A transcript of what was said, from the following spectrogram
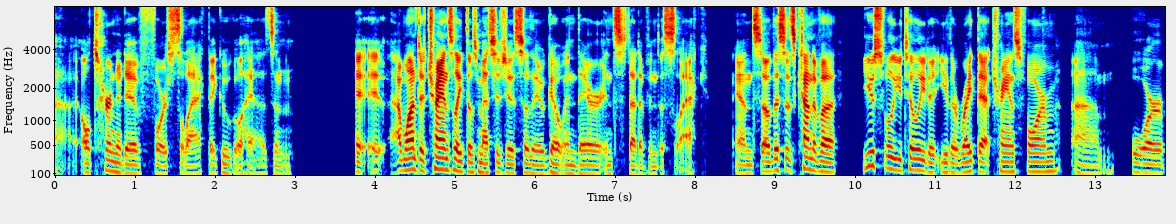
uh, alternative for Slack that Google has, and it, it, I wanted to translate those messages so they would go in there instead of into Slack. And so this is kind of a useful utility to either write that transform um, or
